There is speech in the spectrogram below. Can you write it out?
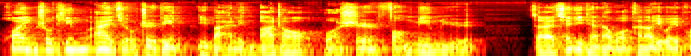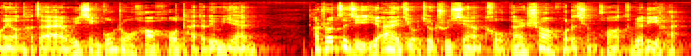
欢迎收听艾灸治病一百零八招，我是冯明宇。在前几天呢，我看到一位朋友他在微信公众号后台的留言，他说自己一艾灸就出现口干上火的情况，特别厉害，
